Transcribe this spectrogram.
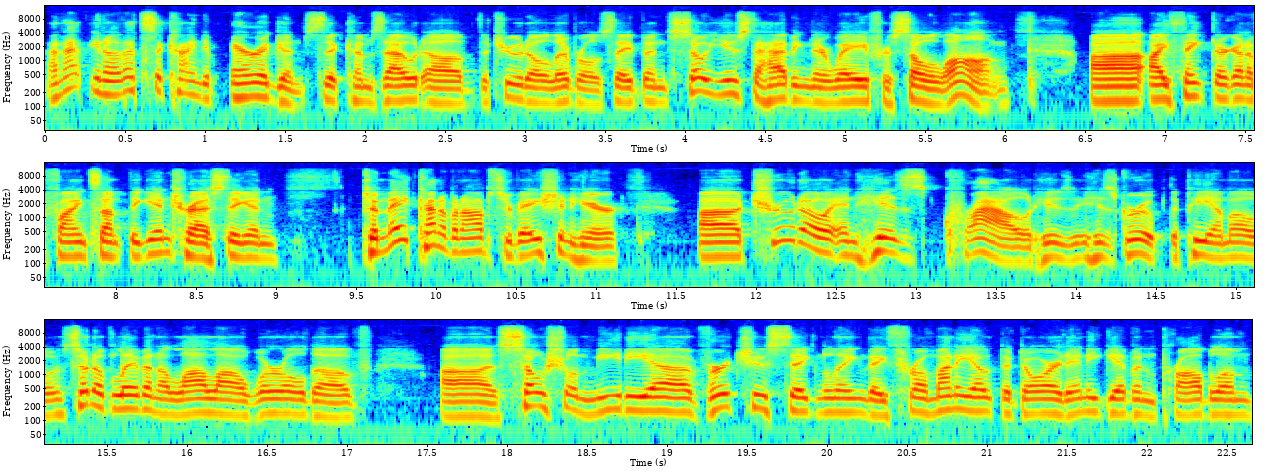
And that, you know, that's the kind of arrogance that comes out of the Trudeau Liberals. They've been so used to having their way for so long. Uh, I think they're going to find something interesting. And to make kind of an observation here, uh, Trudeau and his crowd, his his group, the PMO, sort of live in a la la world of uh, social media, virtue signaling. They throw money out the door at any given problem.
